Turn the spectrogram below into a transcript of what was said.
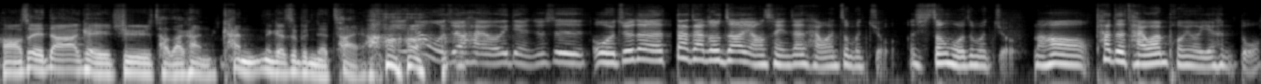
好，所以大家可以去查查看看那个是不是你的菜啊。但我觉得还有一点就是，我觉得大家都知道杨丞琳在台湾这么久，而且生活这么久，然后他的台湾朋友也很多，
